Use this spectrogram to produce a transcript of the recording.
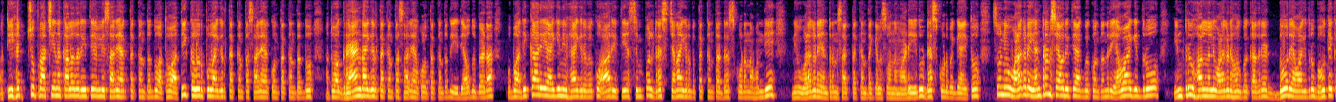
ಅತಿ ಹೆಚ್ಚು ಪ್ರಾಚೀನ ಕಾಲದ ರೀತಿಯಲ್ಲಿ ಸಾರಿ ಹಾಕ್ತಕ್ಕಂಥದ್ದು ಅಥವಾ ಅತಿ ಕಲರ್ಫುಲ್ ಆಗಿರ್ತಕ್ಕಂಥ ಸಾರಿ ಹಾಕೊಂತಕ್ಕಂಥದ್ದು ಅಥವಾ ಗ್ರ್ಯಾಂಡ್ ಆಗಿರ್ತಕ್ಕಂಥ ಸಾರಿ ಹಾಕೊಳ್ತಕ್ಕಂಥದ್ದು ಇದ್ಯಾವುದು ಬೇಡ. ಒಬ್ಬ ಅಧಿಕಾರಿಯಾಗಿ ನೀವು ಹೇಗಿರಬೇಕು, ಆ ರೀತಿಯ ಸಿಂಪಲ್ ಡ್ರೆಸ್ ಚೆನ್ನಾಗಿರತಕ್ಕಂಥ ಡ್ರೆಸ್ ಕೋಡ್ ಅನ್ನ ಹೊಂದಿ ನೀವು ಒಳಗಡೆ ಎಂಟ್ರೆನ್ಸ್ ಆಗ್ತಕ್ಕಂಥ ಕೆಲಸವನ್ನ ಮಾಡಿ. ಇದು ಡ್ರೆಸ್ ಕೋಡ್ ಬಗ್ಗೆ ಆಯ್ತು. ಸೊ ನೀವು ಒಳಗಡೆ ಎಂಟ್ರೆನ್ಸ್ ಯಾವ ರೀತಿ ಆಗ್ಬೇಕು ಅಂತಂದ್ರೆ, ಯಾವಾಗಿದ್ರು ಇಂಟರ್ವ್ಯೂ ಹಾಲ್ನಲ್ಲಿ ಒಳಗಡೆ ಹೋಗ್ಬೇಕಾದ್ರೆ ಡೋರ್ ಯಾವಾಗಿದ್ರು ಬಹುತೇಕ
